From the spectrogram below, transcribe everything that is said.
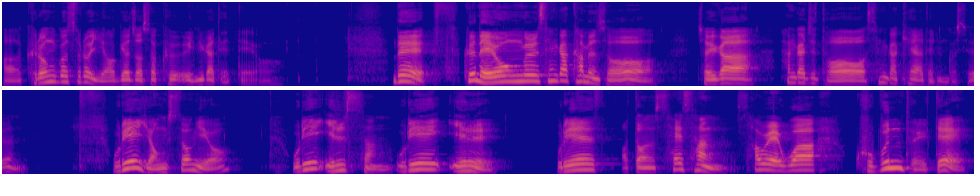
어, 그런 것으로 여겨져서 그 의미가 됐대요. 근데 그 내용을 생각하면서 저희가 한 가지 더 생각해야 되는 것은 우리의 영성이요, 우리의 일상, 우리의 일, 우리의 어떤 세상, 사회와 구분될 때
